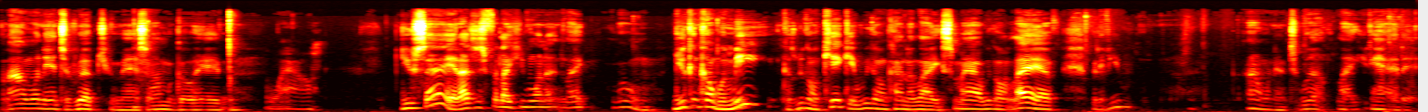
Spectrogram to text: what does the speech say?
well I don't want to interrupt you man so I'm gonna go ahead and Wow. you sad I just feel like you want to like boom. You can come with me because we're gonna kick it. We're gonna kind of like smile. We're gonna laugh. But if you, I don't want to interrupt. Like you can have that.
